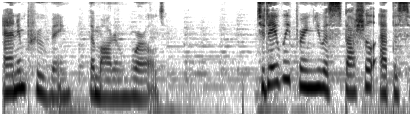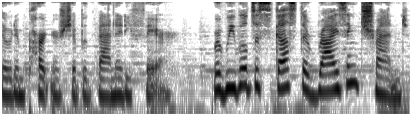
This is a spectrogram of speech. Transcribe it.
and improving the modern world. Today, we bring you a special episode in partnership with Vanity Fair, where we will discuss the rising trend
